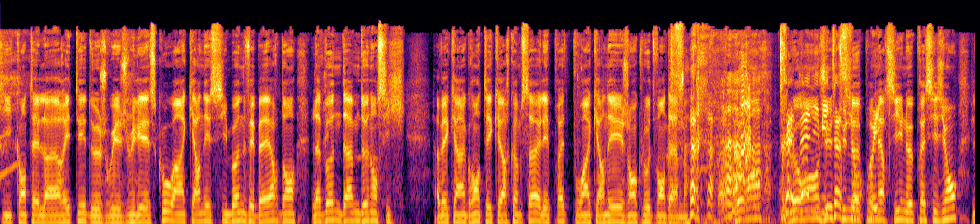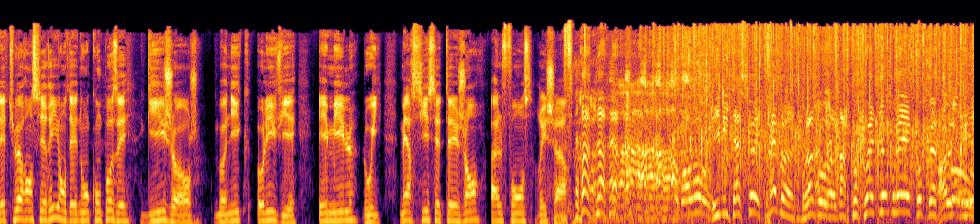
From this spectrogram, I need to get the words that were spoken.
qui, quand elle a arrêté de jouer Julie Lescaut, a incarné Simone Weber dans La Bonne Dame de Nancy. Avec un grand écart comme ça, elle est prête pour incarner Jean-Claude Van Damme. Laurent, Très Laurent, belle juste une, oui. merci, une précision. Les tueurs en série ont des noms composés. Guy, Georges, Monique, Olivier, Émile, Louis. Merci, c'était Jean-Alphonse Richard. L'imitation est très bonne. Bravo, euh, Marc-Antoine Lebré, qu'on peut applaudir.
